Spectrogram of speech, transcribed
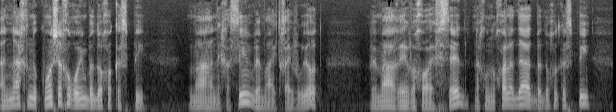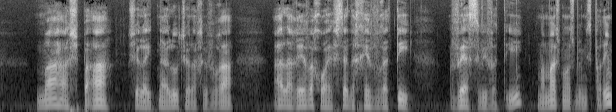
אנחנו, כמו שאנחנו רואים בדוח הכספי, מה הנכסים ומה ההתחייבויות ומה הרווח או ההפסד, אנחנו נוכל לדעת בדוח הכספי מה ההשפעה של ההתנהלות של החברה על הרווח או ההפסד החברתי והסביבתי, ממש ממש במספרים,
